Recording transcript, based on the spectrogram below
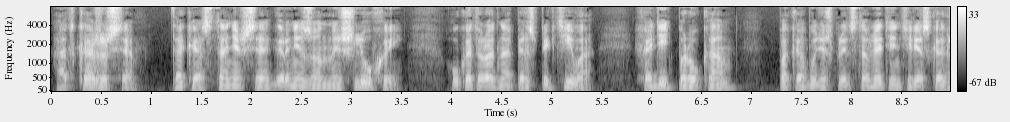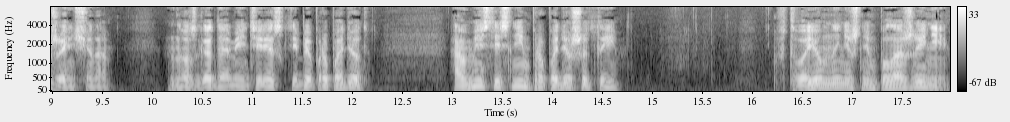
Откажешься, так и останешься гарнизонной шлюхой, у которой одна перспектива — ходить по рукам, пока будешь представлять интерес как женщина. Но с годами интерес к тебе пропадет. А вместе с ним пропадешь и ты. В твоем нынешнем положении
